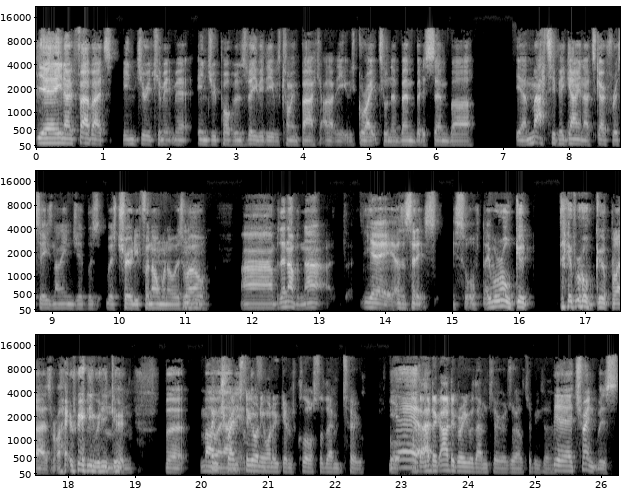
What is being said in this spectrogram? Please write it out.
Yeah, you know, Fab had injury commitment, injury problems. VVD was coming back. I don't think it was great till November, December. Yeah, Matip again had to go for a season uninjured was was truly phenomenal as well. Uh, but then other than that, yeah, as I said, it's it's sort of they were all good. They were all good players, right? really, really good. Mm. But Mo and and Trent's the only one who comes close to them too. But Yeah, I'd, I'd, I'd agree with them too as well. To be fair, Yeah, Trent was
